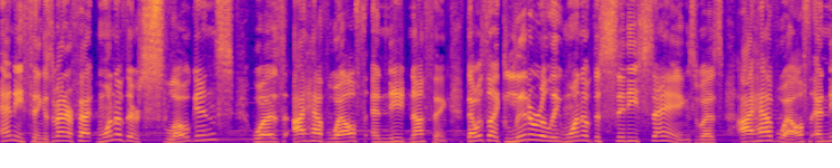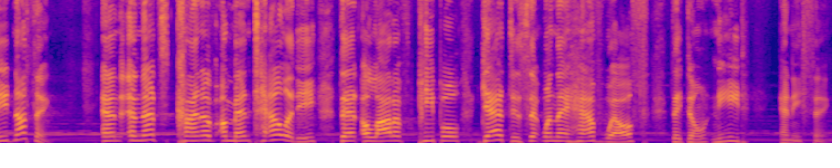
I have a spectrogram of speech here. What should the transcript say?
anything. As a matter of fact, one of their slogans was, I have wealth and need nothing. That was like literally one of the city sayings was, I have wealth and need nothing. And, and that's kind of a mentality that a lot of people get is that when they have wealth, they don't need anything.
